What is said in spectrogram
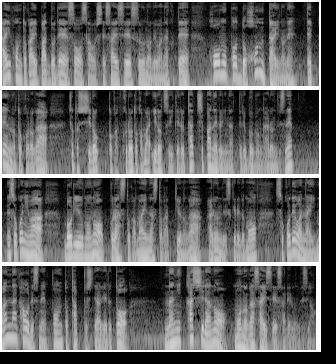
iPhone とか iPad で操作をして再生するのではなくて、ホームポッド本体のね、てっぺんのところが、ちょっと白とか黒とか、まあ、色ついてるタッチパネルになってる部分があるんですね。で、そこには、ボリュームのプラスとかマイナスとかっていうのがあるんですけれども、そこではない真ん中をですね、ポンとタップしてあげると、何かしらのものが再生されるんですよ。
